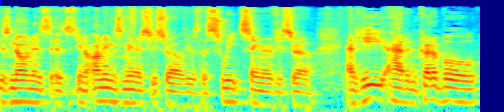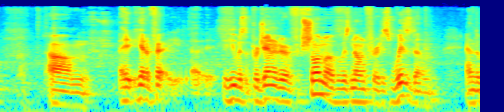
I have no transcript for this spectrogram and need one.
is known as, as you know, Anim Zmiris Yisrael. He was the sweet singer of Yisrael. And he had incredible. Um, he, had a, uh, he was the progenitor of Shlomo, who was known for his wisdom. And, the,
